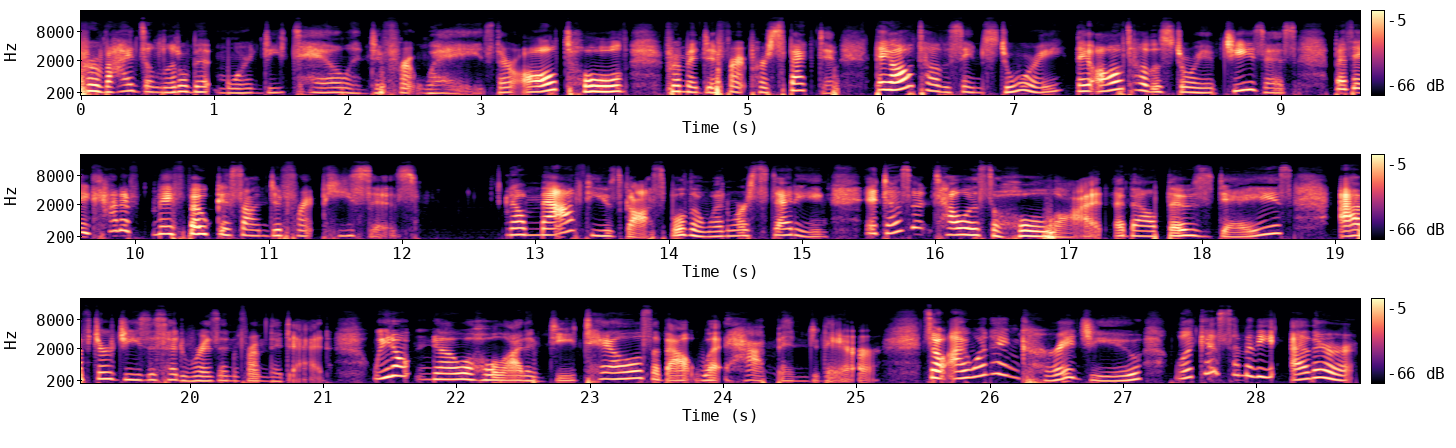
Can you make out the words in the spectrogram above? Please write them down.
provides a little bit more detail in different ways. They're all told from a different perspective. They all tell the same story, they all tell the story of Jesus, but they kind of may focus on different pieces. Now, Matthew's gospel, the one we're studying, it doesn't tell us a whole lot about those days after Jesus had risen from the dead. We don't know a whole lot of details about what happened there. So, I want to encourage you look at some of the other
